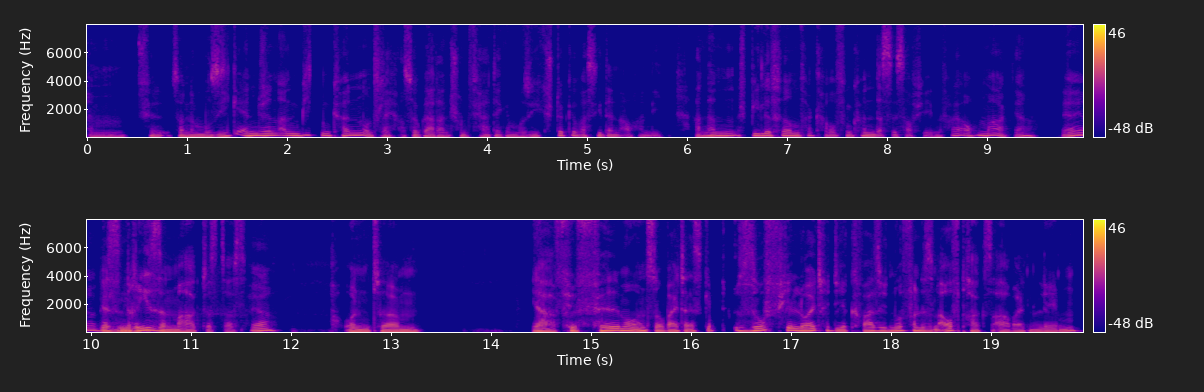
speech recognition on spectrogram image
ähm, für so eine Musik-Engine anbieten können und vielleicht auch sogar dann schon fertige Musikstücke, was sie dann auch an die anderen Spielefirmen verkaufen können, das ist auf jeden Fall auch ein Markt, ja. Ja, ja. das ist ein. Riesenmarkt, ist das. Ja, Und ähm, ja, für Filme und so weiter. Es gibt so viele Leute, die quasi nur von diesen Auftragsarbeiten leben.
